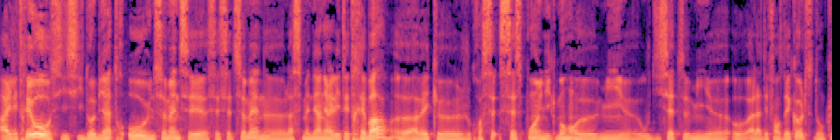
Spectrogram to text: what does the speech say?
Ah, il est très haut. S'il doit bien être haut une semaine, c'est cette semaine. Euh, la semaine dernière, il était très bas, euh, avec, euh, je crois, 16 points uniquement mis, ou 17 mis à la défense des Colts. Donc,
